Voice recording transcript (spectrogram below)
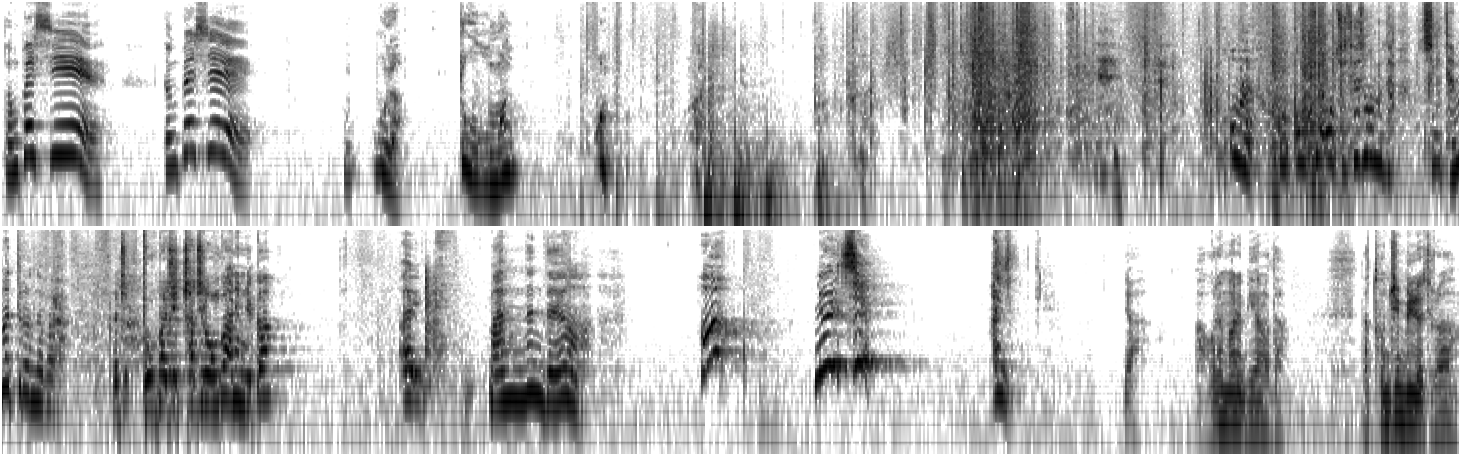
동팔 씨, 동팔 씨. 뭐야? 또 오구만? 어머나, 어, 어, 어, 저 죄송합니다. 지금 잘못 들었나 봐요. 아, 저씨 찾으러 온 거 아닙니까? 아, 맞는데요. 어? 멸치! 아이, 야, 아, 오랜만에 미안하다. 나 돈 좀 빌려주라.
